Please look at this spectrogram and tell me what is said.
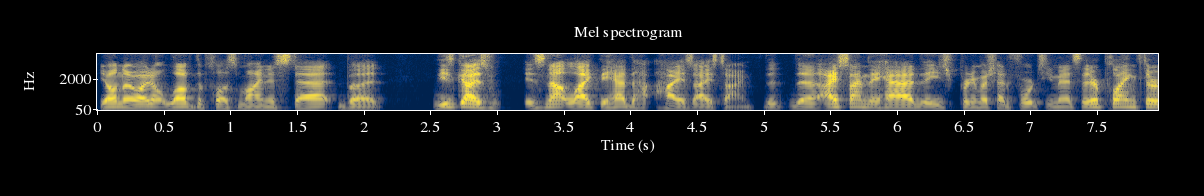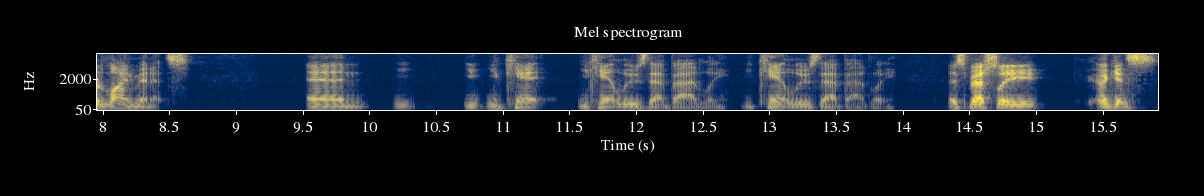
Y'all know I don't love the plus minus stat, but these guys, it's not like they had the highest ice time. The, the ice time they had, they each pretty much had 14 minutes. They're playing third line minutes. And you, you can't you can't lose that badly. You can't lose that badly, especially against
